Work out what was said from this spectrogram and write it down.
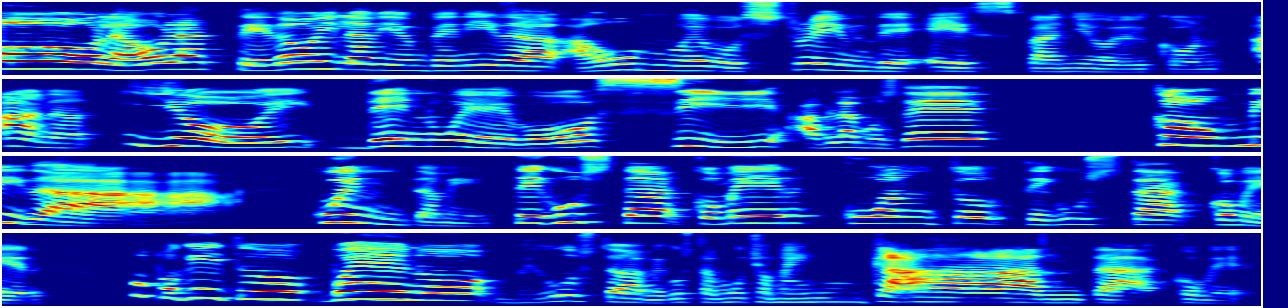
Hola, hola, te doy la bienvenida a un nuevo stream de español con Ana y hoy de nuevo sí hablamos de comida. Cuéntame, ¿te gusta comer? ¿Cuánto te gusta comer? Un poquito, bueno, me gusta, me gusta mucho, me encanta comer.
